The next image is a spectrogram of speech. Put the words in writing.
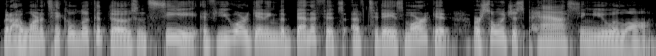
But I want to take a look at those and see if you are getting the benefits of today's market or someone just passing you along.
